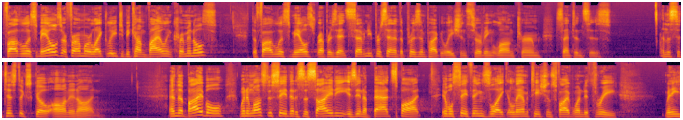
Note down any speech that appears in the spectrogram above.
Fatherless males are far more likely to become violent criminals the fatherless males represent 70% of the prison population serving long term sentences. And the statistics go on and on. And the Bible, when it wants to say that a society is in a bad spot, it will say things like in Lamentations 5 1 to 3, when he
